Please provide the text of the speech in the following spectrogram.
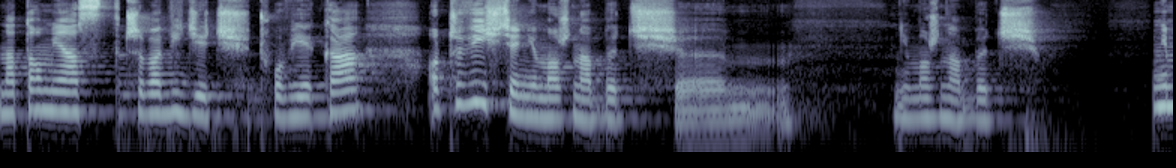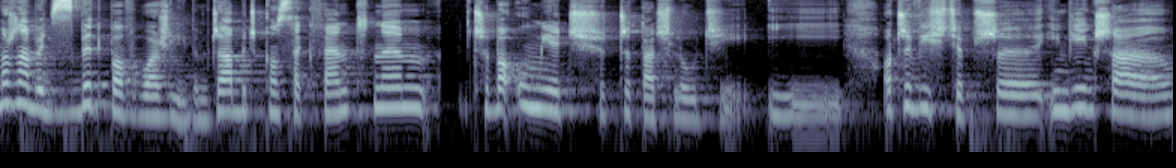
Natomiast trzeba widzieć człowieka. Oczywiście nie można być, nie można być, nie można być zbyt powłażliwym. Trzeba być konsekwentnym, trzeba umieć czytać ludzi. I oczywiście przy im większa,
